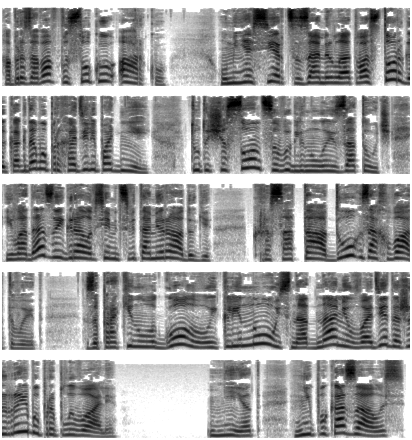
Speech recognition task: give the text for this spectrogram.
образовав высокую арку — у меня сердце замерло от восторга, когда мы проходили под ней. Тут еще солнце выглянуло из-за туч, и вода заиграла всеми цветами радуги. Красота, дух захватывает. Запрокинула голову, и, клянусь, над нами в воде даже рыбы проплывали. Нет, не показалось.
